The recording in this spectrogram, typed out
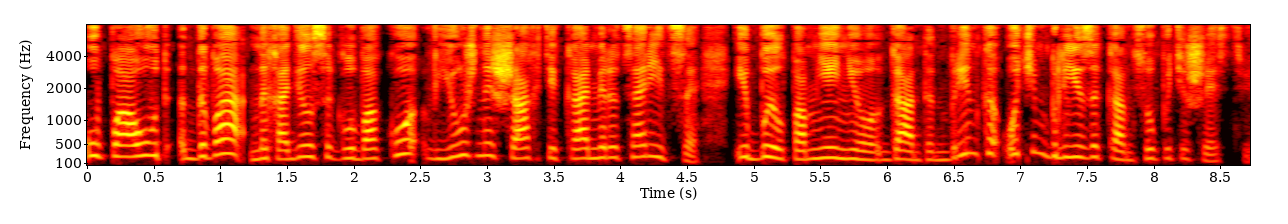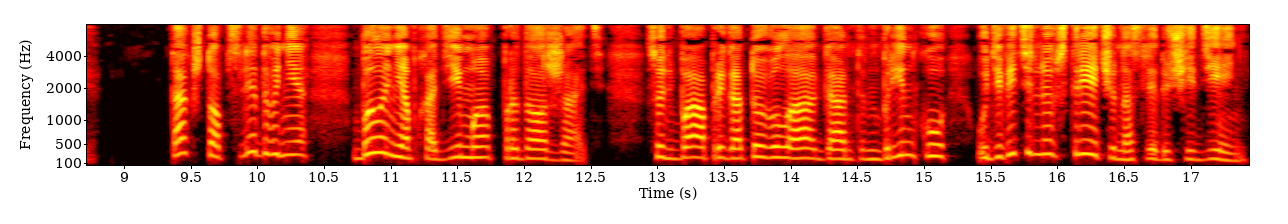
Упаут-2 находился глубоко в южной шахте камеры царицы и был, по мнению Гантенбринка, очень близок к концу путешествия. Так что обследование было необходимо продолжать. Судьба приготовила Гантенбринку удивительную встречу на следующий день,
